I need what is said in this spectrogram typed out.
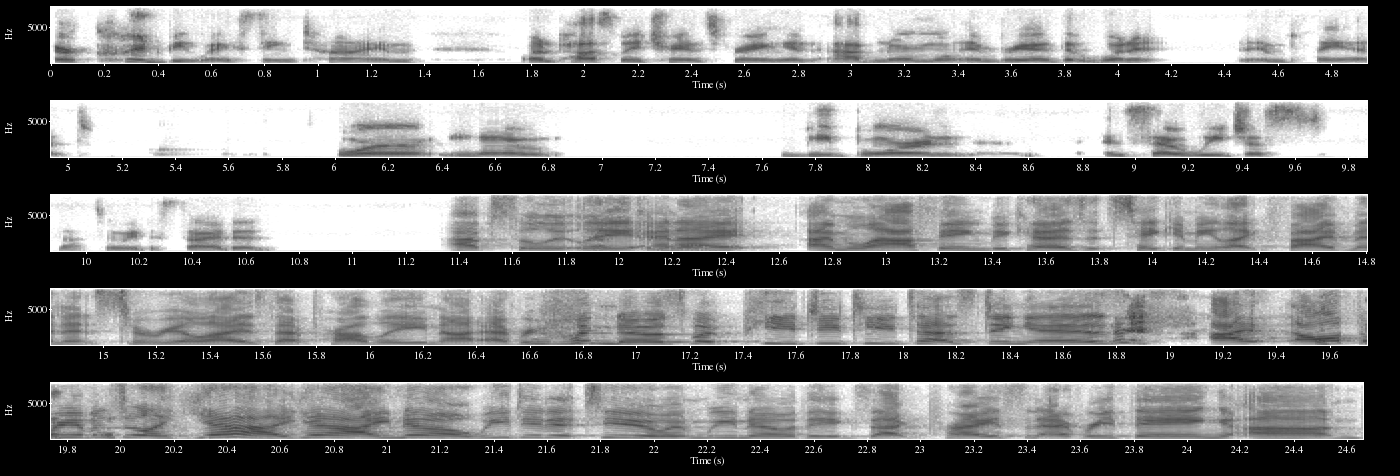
or could be wasting time on possibly transferring an abnormal embryo that wouldn't implant or, you know, be born. And so we just, that's what we decided. Absolutely. And I, I'm laughing because it's taken me like five minutes to realize that probably not everyone knows what PGT testing is. I, all three of us are like, yeah, yeah, I know. We did it too. And we know the exact price and everything. Um,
